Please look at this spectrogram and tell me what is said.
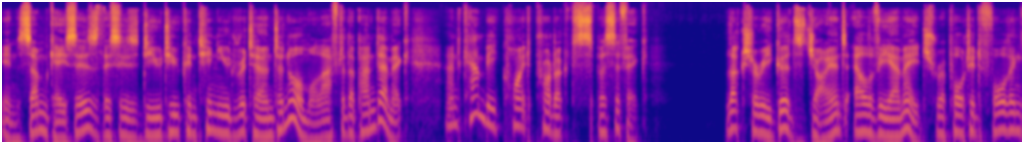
In some cases, this is due to continued return to normal after the pandemic and can be quite product specific. Luxury goods giant LVMH reported falling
